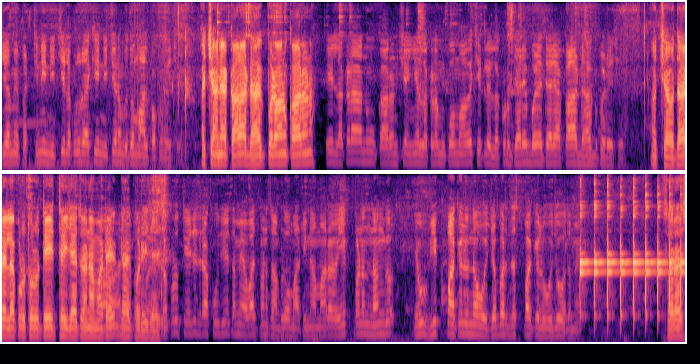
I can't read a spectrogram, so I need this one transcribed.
જે અમે ભઠ્ઠીની નીચે લકડું રાખીએ નીચેનો બધો માલ પકવે છે. અચ્છા અને આ કાળા ડાઘ પડવાનું કારણ? એ લકડાનું કારણ છે અહીંયા લકડા મૂકવામાં આવે છે એટલે લકડું જ્યારે બળે ત્યારે આ કાળા ડાઘ પડે છે. અચ્છા વધારે લકડું થોડું તેજ થઈ જાય તો એના માટે ડાઘ પડી જાય લકડું તેજ જ રાખવું જોઈએ તમે અવાજ પણ સાંભળો માટીના. અમારા એક પણ નંગ એવું વીક પાકેલું ન હોય જબરદસ્ત પાકેલું હોય જુઓ તમે. સરસ.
